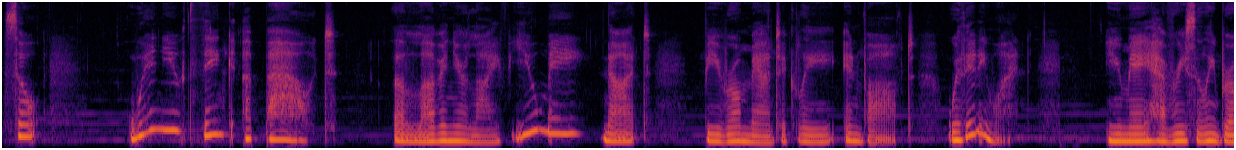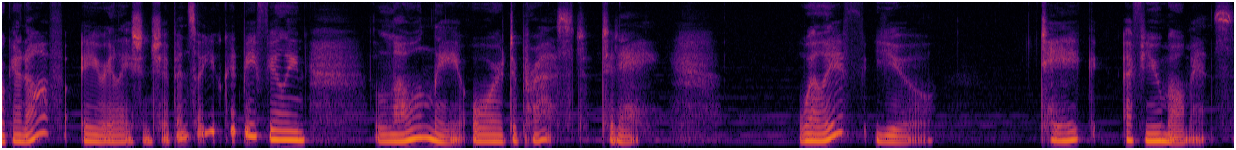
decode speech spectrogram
So, when you think about the love in your life, you may not be romantically involved with anyone. You may have recently broken off a relationship, and so you could be feeling lonely or depressed today. Well, if you take a few moments,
